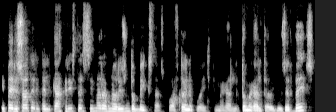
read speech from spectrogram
Οι περισσότεροι τελικά χρήστες σήμερα γνωρίζουν το Bigstars, που αυτό είναι που έχει το μεγαλύτερο user base.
